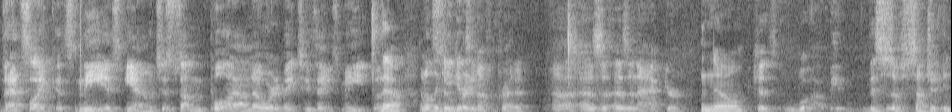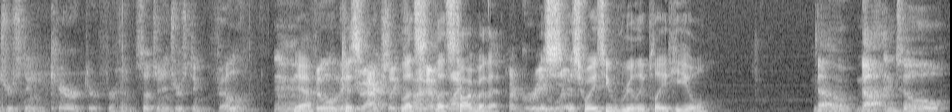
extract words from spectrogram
that's like it's neat. It's you know, it's just something pulling out of nowhere to make two things meet. But Yeah. I don't think he gets pretty. enough credit uh, as a, as an actor No, because w- this is a, such an interesting character for him, such an interesting villain. yeah, villain that 'cause you actually let's kind of, let's like, talk about that. agree Is, with. is Swayze really played heel? No, not until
